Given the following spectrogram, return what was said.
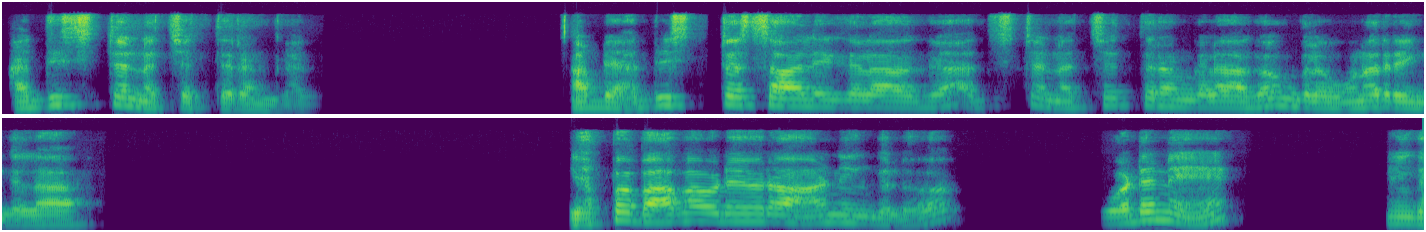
அதிர்ஷ்ட நட்சத்திரங்கள். அப்படி அதிர்ஷ்டசாலிகளாக அதிர்ஷ்ட நட்சத்திரங்களாக உங்களை உணர்றீங்களா? எப்ப பாபாவுடையவரா ஆனீங்களோ உடனே நீங்க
